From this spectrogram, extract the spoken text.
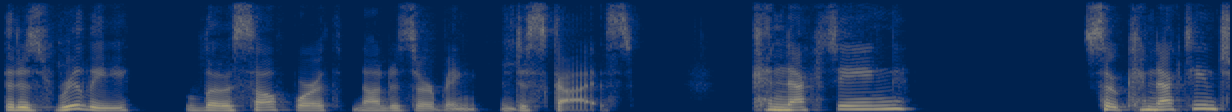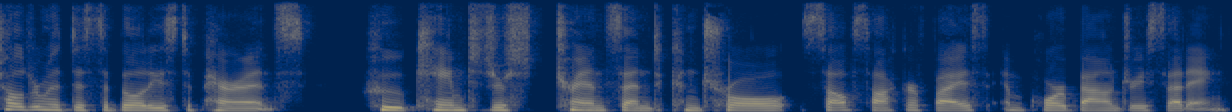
that is really low self-worth non-deserving and disguise connecting so, connecting children with disabilities to parents who came to just transcend control, self sacrifice, and poor boundary setting.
